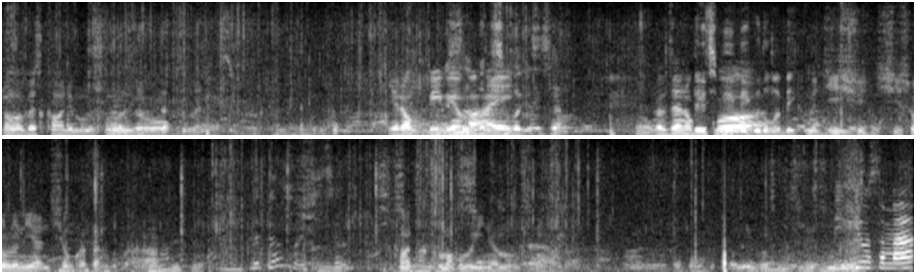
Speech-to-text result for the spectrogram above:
Kamu habis kamu dimungut. Ya dong, bibi yang mahai. Gajan aku menjadi si solonian sih kata aku bah. Kamu tak kamu kau ini mungkin. Bibi sama?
